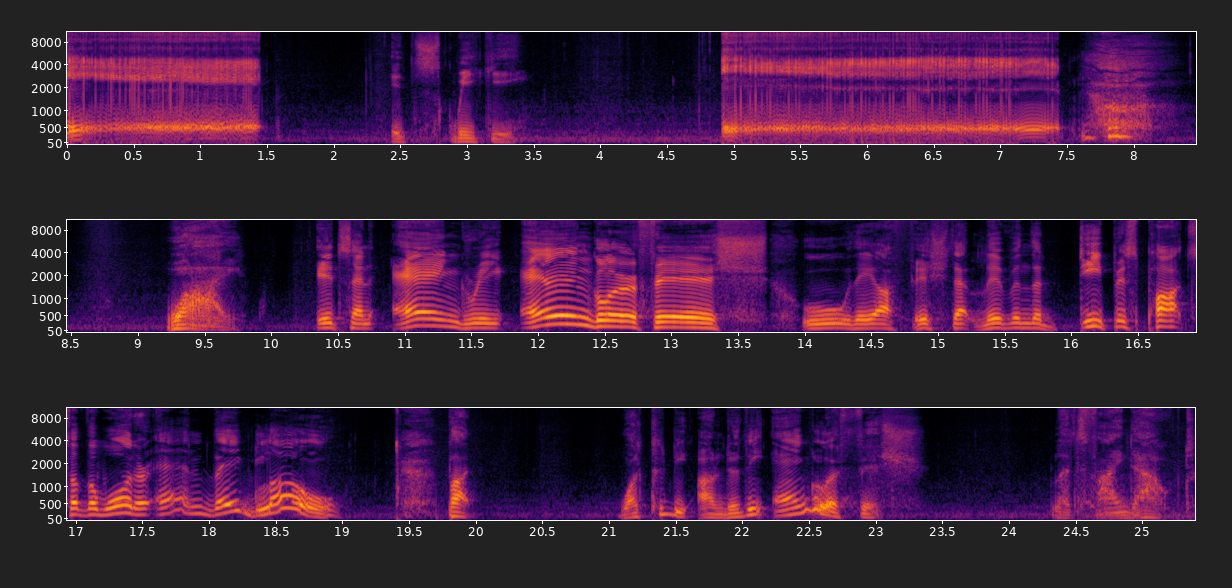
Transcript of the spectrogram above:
It's squeaky. Why? It's an angry anglerfish. Ooh, they are fish that live in the deepest parts of the water and they glow. But what could be under the anglerfish? Let's find out.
